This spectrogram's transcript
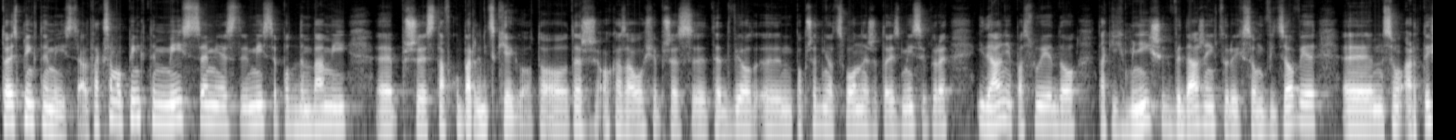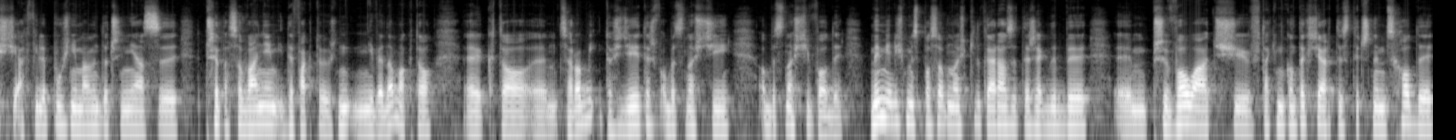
To jest piękne miejsce, ale tak samo pięknym miejscem jest miejsce pod dębami y, przy Stawku Barlickiego. To też okazało się przez te dwie y, poprzednie odsłony, że to jest miejsce, które idealnie pasuje do takich mniejszych wydarzeń, w których są widzowie, są artyści, a chwilę później mamy do czynienia z przetasowaniem i de facto już nie wiadomo, kto, e, kto co robi. I to się dzieje też w obecności, obecności wody. My mieliśmy sposobność kilka razy też jak gdyby przywołać w takim kontekście artystycznym schody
